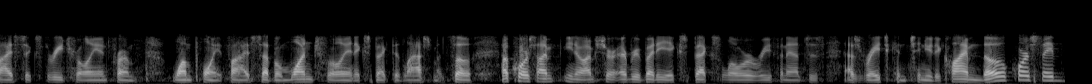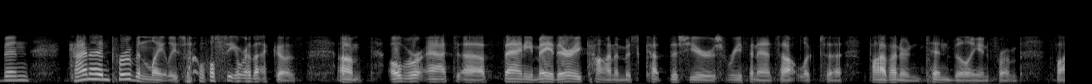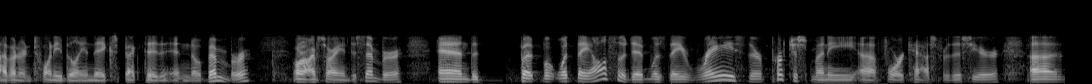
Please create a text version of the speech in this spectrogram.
1.563 trillion from 1.571 trillion expected last month. So, of course, I'm, you know, I'm sure everybody expects lower refinances as rates continue to climb, though, of course, they've been kind of improving lately, so we'll see where that goes. Um, over at uh, Fannie Mae, their economists cut this year's refinance outlook to 510 billion from 520 billion they expected in November, or I'm sorry, in December, and the but but what they also did was they raised their purchase money uh, forecast for this year, uh,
